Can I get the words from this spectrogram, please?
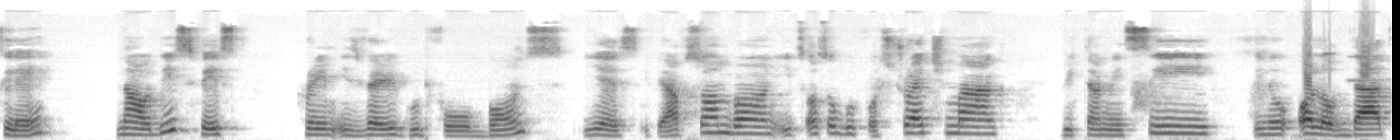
clay. Now, this face cream is very good for burns. Yes, if you have sunburn, it's also good for stretch mark, vitamin C, you know, all of that.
